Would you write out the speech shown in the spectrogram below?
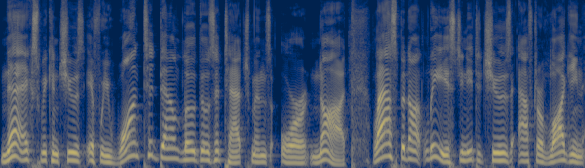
Next, we can choose if we want to download those attachments or not. Last but not least, you need to choose after logging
